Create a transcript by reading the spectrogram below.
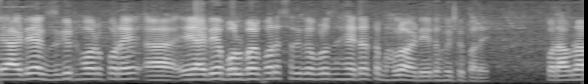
এই আইডিয়া এক্সিকিউট হওয়ার পরে এই আইডিয়া বলবার পরে সাদিক ভাই হ্যাঁ এটা একটা ভালো আইডিয়া এটা হইতে পারে। পরে আমরা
